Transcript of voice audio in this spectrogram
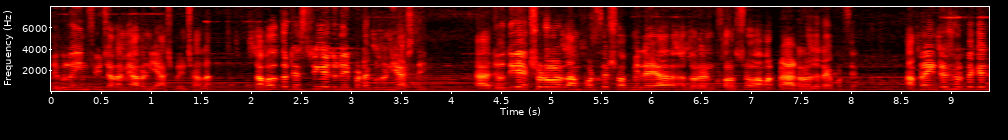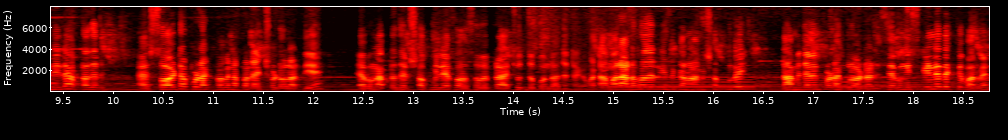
যেগুলো ইন ফিউচার আমি আরও নিয়ে আসব ইনশাল্লাহ তো আপাতত টেস্টিংয়ের জন্য এই প্রোডাক্টগুলো নিয়ে আসছি। যদিও একশো ডলার দাম পড়ছে, সব মিলে ধরেন খরচ আমার প্রায় আঠারো হাজার টাকা পড়ছে। আপনার ইন্টারন্যাশনাল প্যাকেজ নিলে আপনাদের ছয়টা প্রোডাক্ট পাবেন আপনারা একশো ডলার দিয়ে, এবং আপনাদের সব মিলিয়ে খরচ হবে প্রায় চোদ্দ পনেরো হাজার টাকা। বাট আমার আঠারো হাজার গেছে কারণ আমি সবগুলোই দামি দামি প্রোডাক্টগুলো অর্ডার দিচ্ছি। এবং স্ক্রিনে দেখতে পারবেন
